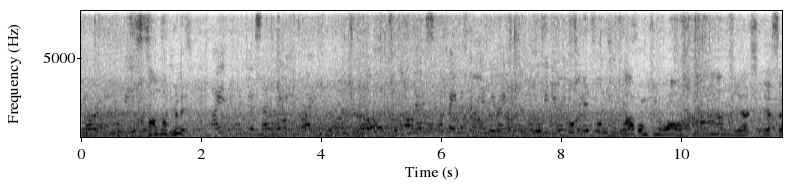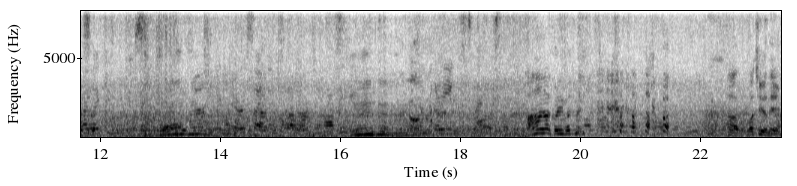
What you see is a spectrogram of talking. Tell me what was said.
your movies. ah, really? I yes, I like I Bong Joon-ho. There is a famous Korean director, movie director, Bong Joon-ho. Ah, Bong Joon-ho. Ah, yes, yes, yes. I like his movies. Like Parasite and other movies. Korean cosmetics. 아, 거린 거짓말. 아, what's your name?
